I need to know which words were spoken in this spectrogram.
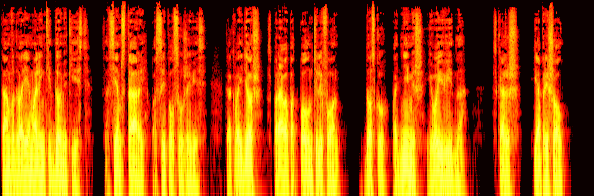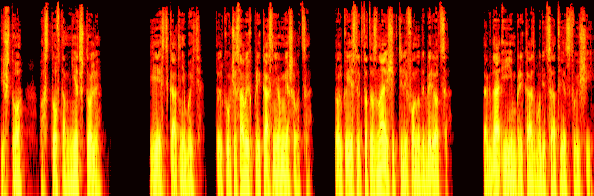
Там во дворе маленький домик есть. Совсем старый, посыпался уже весь. Как войдешь, справа под полом телефон. Доску поднимешь, его и видно. Скажешь, я пришел. И что? Постов там нет, что ли? Есть, как не быть. Только у часовых приказ не вмешиваться. Только если кто-то знающий к телефону доберется. Тогда и им приказ будет соответствующий.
